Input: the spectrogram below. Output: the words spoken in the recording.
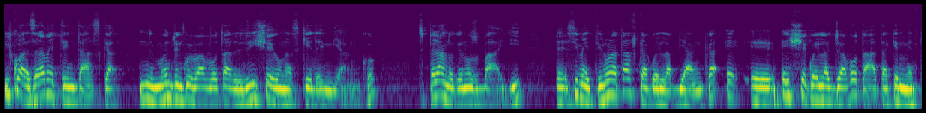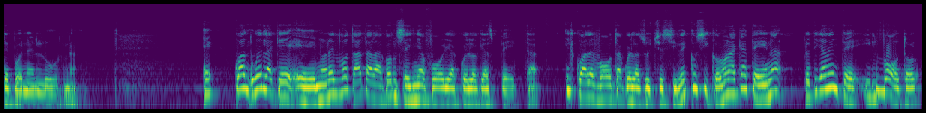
il quale se la mette in tasca, nel momento in cui va a votare riceve una scheda in bianco, sperando che non sbagli, eh, si mette in una tasca quella bianca e eh, esce quella già votata che mette poi nell'urna. Quando, quella che eh, non è votata la consegna fuori a quello che aspetta, il quale vota quella successiva. E così con una catena praticamente il voto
